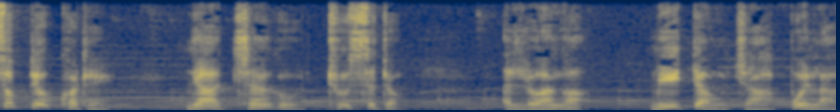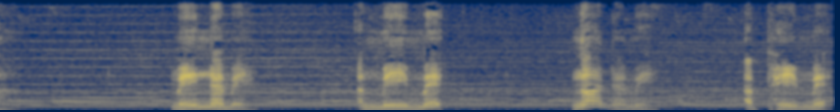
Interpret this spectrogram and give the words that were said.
စွပ်ပြုတ်ခွက်တဲ့ညချမ်းကိုထုစစ်တော့အလွမ်းကမီးတောင်ကြားပွင့်လာမင်းနာမည်အမေမဲ့ငါနာမည်အဖေမဲ့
